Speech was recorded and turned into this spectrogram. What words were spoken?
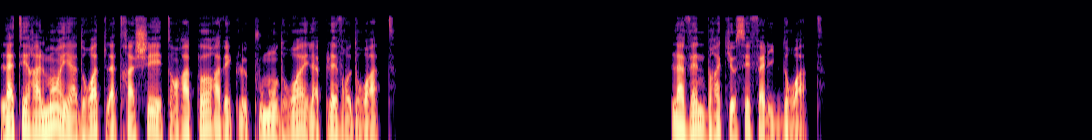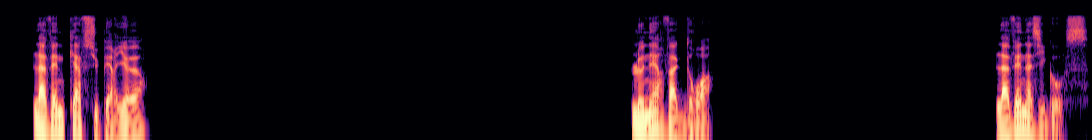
Latéralement et à droite la trachée est en rapport avec le poumon droit et la plèvre droite. La veine brachiocéphalique droite. La veine cave supérieure. Le nerf vague droit. La veine azygos.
